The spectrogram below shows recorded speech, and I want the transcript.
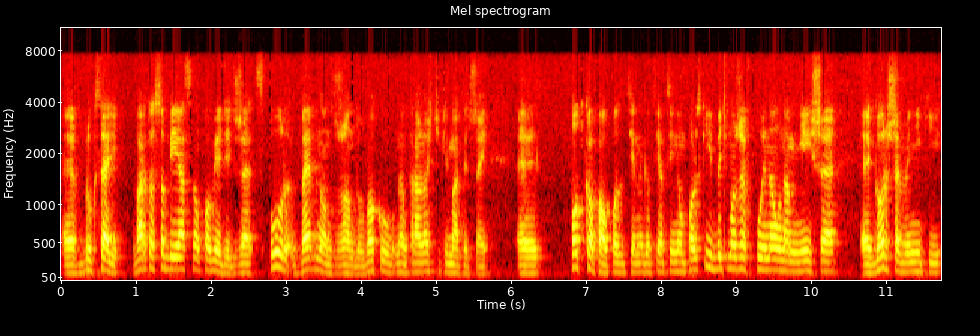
e, w Brukseli. Warto sobie jasno powiedzieć, że spór wewnątrz rządu wokół neutralności klimatycznej podkopał pozycję negocjacyjną Polski i być może wpłynął na mniejsze, gorsze wyniki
